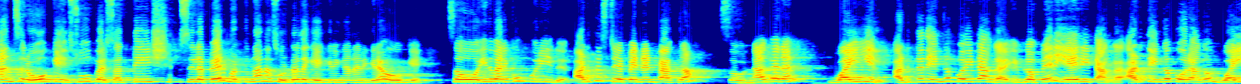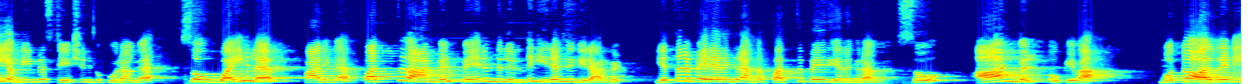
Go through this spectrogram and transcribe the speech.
answer okay super Sathish சில பேர் மட்டும்தான் நான் சொல்றதை கேக்குறீங்கன்னு நினைக்கிறேன். ஓகே சோ இது வரைக்கும் புரியுது. அடுத்த ஸ்டெப் என்னன்னு பார்க்கலாம். சோ நகரம் ஒய்யில் அடுத்தது எங்க போயிட்டாங்க? இவ்வளோ பேர் ஏறிட்டாங்க. அடுத்து எங்க போறாங்க? ஒய் அப்படின்ற ஸ்டேஷனுக்கு போறாங்க. சோ ஒய்ல பாருங்க பத்து ஆண்கள் பேருந்திலிருந்து இறங்குகிறார்கள். எத்தனை பேர் இறங்குறாங்க? பத்து பேர் இறங்குறாங்க. சோ ஆண்கள் ஓகேவா மொத்தம் ஆல்ரெடி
